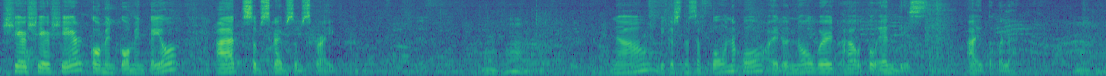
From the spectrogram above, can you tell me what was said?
Share, share, share. Comment, comment kayo. At subscribe, subscribe. Mhm. Now, because nasa phone ako, I don't know where how to end this. Ah, ito pala. Mhm.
